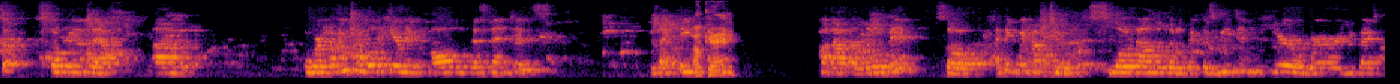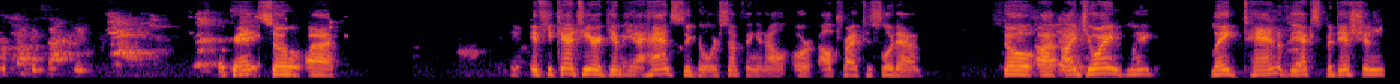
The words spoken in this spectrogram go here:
So, sorry, Jeff. Um, we're having trouble hearing all of the sentence because I think Okay. cut out a little bit. So I think we have to slow down a little bit because we didn't hear where you guys were from exactly. Okay, so uh, if you can't hear, give me a hand signal or something, and I'll or I'll try to slow down. So uh, I joined leg leg ten of the expedition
